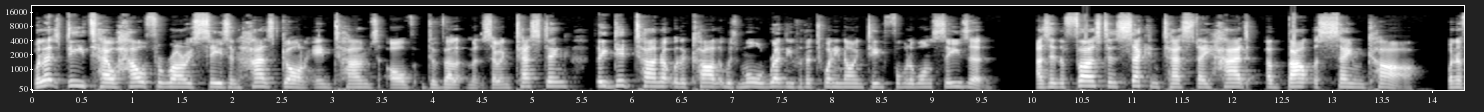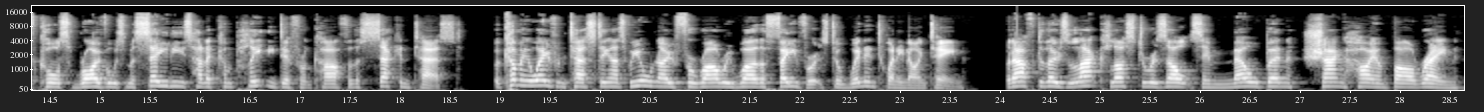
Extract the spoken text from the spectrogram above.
Well, let's detail how Ferrari's season has gone in terms of development. So in testing, they did turn up with a car that was more ready for the 2019 Formula 1 season as in the first and second test they had about the same car, when of course rivals Mercedes had a completely different car for the second test. But coming away from testing, as we all know, Ferrari were the favourites to win in 2019. But after those lacklustre results in Melbourne, Shanghai and Bahrain,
